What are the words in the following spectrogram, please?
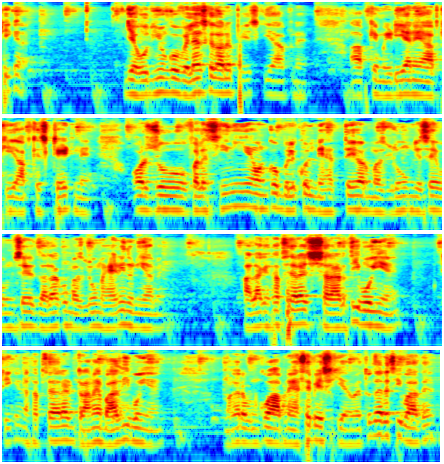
ठीक है ना? यहूदियों को विलेंस के पर पेश किया आपने, आपके मीडिया ने, आपकी, आपके स्टेट ने। और जो फ़लस्तनी हैं, उनको बिल्कुल निहत्ते और मज़लूम, जैसे उनसे ज़्यादा कोई मज़लूम है नहीं दुनिया में। हालाँकि सबसे ज़्यादा शरारती वही हैं, ठीक है ना? सबसे ज़्यादा ड्रामेबाजी वही हैं। मगर उनको आपने ऐसे पेश किया हुआ है तो ज़रा सी बात है,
